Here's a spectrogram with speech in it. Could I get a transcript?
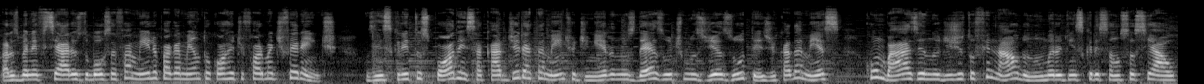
Para os beneficiários do Bolsa Família, o pagamento ocorre de forma diferente. Os inscritos podem sacar diretamente o dinheiro nos 10 últimos dias úteis de cada mês, com base no dígito final do número de inscrição social.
